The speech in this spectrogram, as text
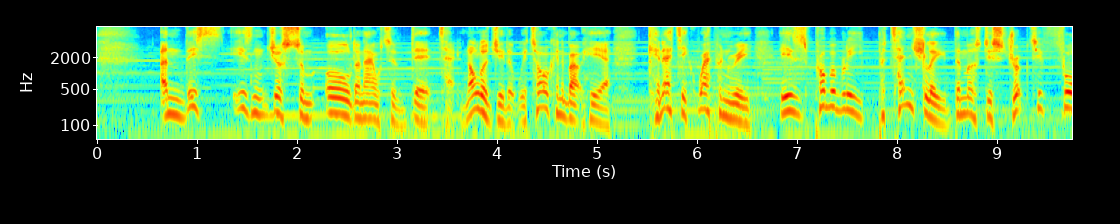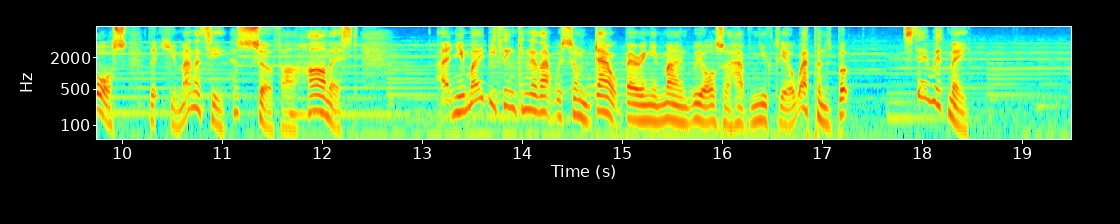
And this isn't just some old and out of date technology that we're talking about here. Kinetic weaponry is probably potentially the most destructive force that humanity has so far harnessed. And you might be thinking of that with some doubt, bearing in mind we also have nuclear weapons, but stay with me.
